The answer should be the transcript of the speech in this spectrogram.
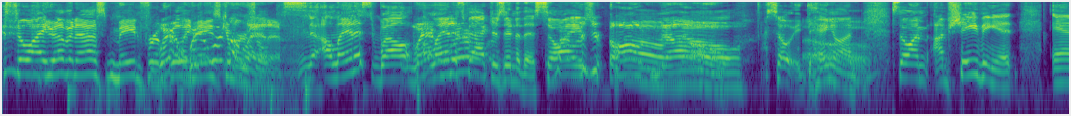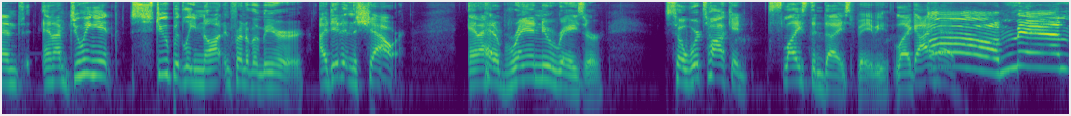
So I You have an ass made for a Where- Billy where Mays was commercial. Alanis? Alanis. Well, Where- Alanis where- factors into this. So I was your- oh, oh no. So hang on. Oh. So I'm I'm shaving it and and I'm doing it stupidly not in front of a mirror. I did it in the shower. And I had a brand new razor. So we're talking sliced and diced, baby. Like I had Oh man!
